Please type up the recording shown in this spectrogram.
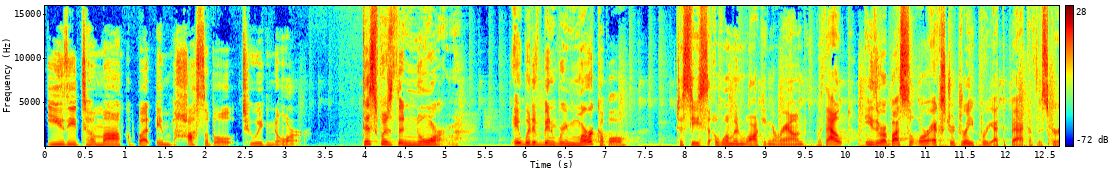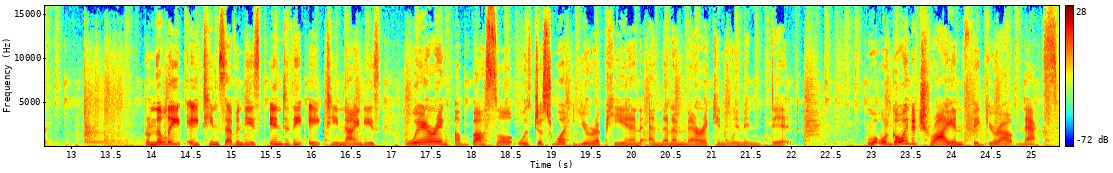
easy to mock but impossible to ignore. This was the norm. It would have been remarkable to see a woman walking around without either a bustle or extra drapery at the back of the skirt. From the late 1870s into the 1890s, wearing a bustle was just what European and then American women did. What we're going to try and figure out next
